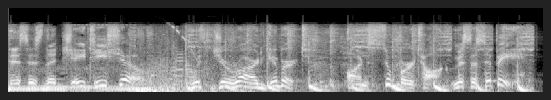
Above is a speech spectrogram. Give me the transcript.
This is the JT Show with Gerard Gibert on Supertalk Mississippi.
